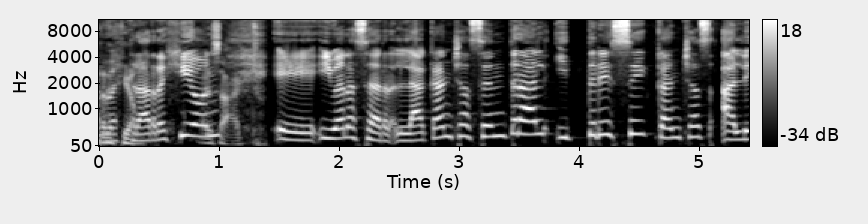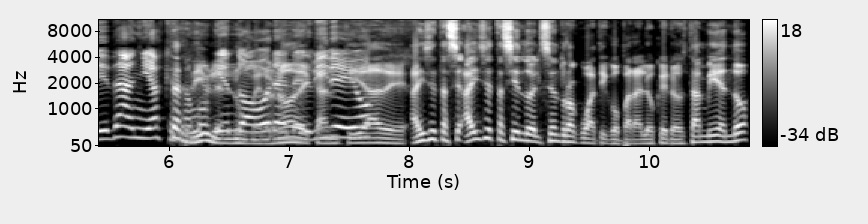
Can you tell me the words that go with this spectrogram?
nuestra región. Exacto. Eh, y van a ser la cancha central y 13 canchas aledañas que estamos viendo ahora en el video. Ahí, se está, ahí se está haciendo el centro acuático para los que lo están viendo,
